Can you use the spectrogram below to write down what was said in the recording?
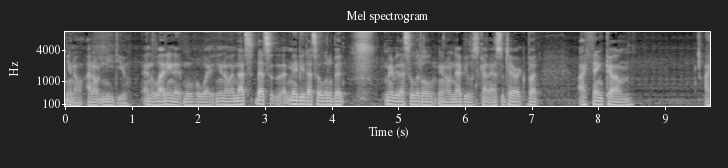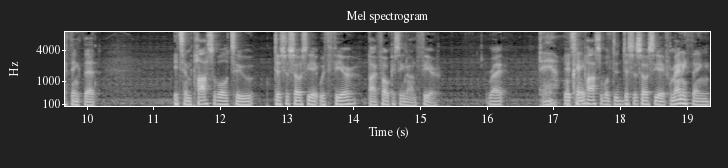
you know, I don't need you, and letting it move away, you know, and that's that's maybe that's a little bit, maybe that's a little, you know, nebulous, kind of esoteric, but I think, um, I think that it's impossible to disassociate with fear by focusing on fear, right? Damn. It's impossible to disassociate from anything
